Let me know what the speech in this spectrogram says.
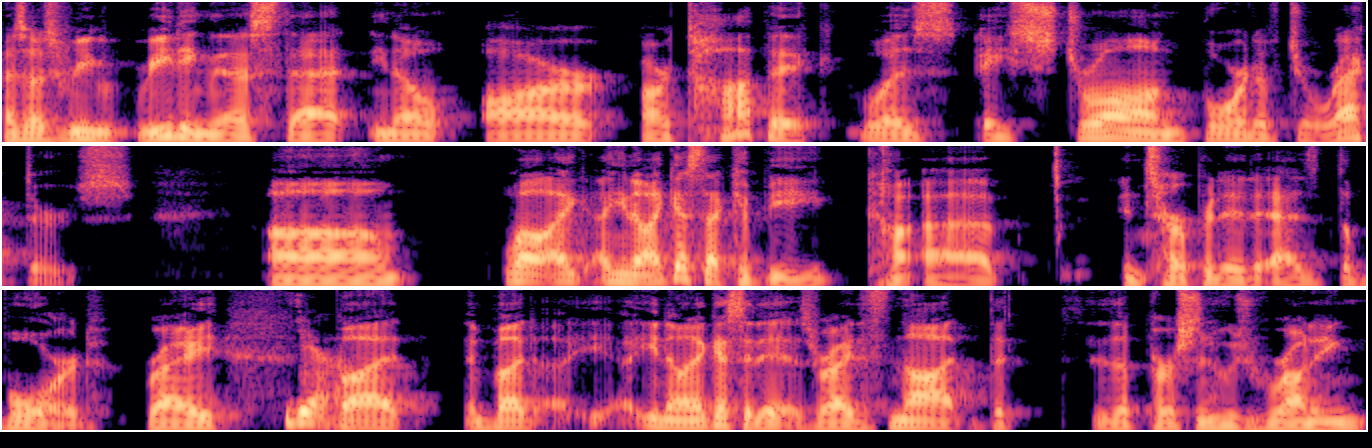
as I was rereading this that you know our our topic was a strong board of directors. Um, well, I you know, I guess that could be uh, interpreted as the board, right? Yeah. But but you know, and I guess it is right. It's not the the person who's running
